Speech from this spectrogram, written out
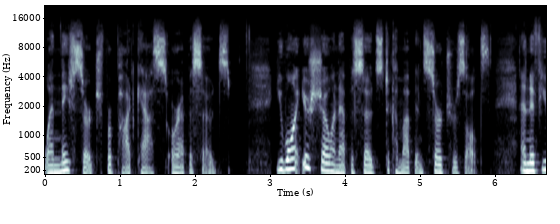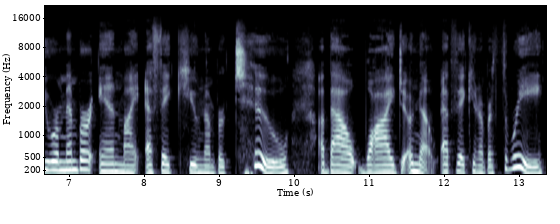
when they search for podcasts or episodes. You want your show and episodes to come up in search results. And if you remember in my FAQ number two about why do, oh no, FAQ number three,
